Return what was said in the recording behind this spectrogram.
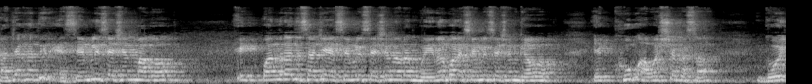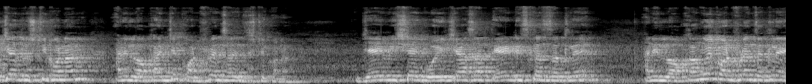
ताच्या खातीर एसेंब्ली सेशन मागोवप एक पंदरा दिसाचे एसेंब्ली सेशन वा म्हयनोभर एसेंब्ली सेशन घेवप हे खूब आवश्यक आसा गोंयच्या दृश्टिकोनान आनी लोकांच्या कॉन्फिडन्साच्या दृश्टिकोनान जे विशय गोंयचे आसा ते डिस्कस जातले आनी लोकांकूय कॉन्फिडन्स जातले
